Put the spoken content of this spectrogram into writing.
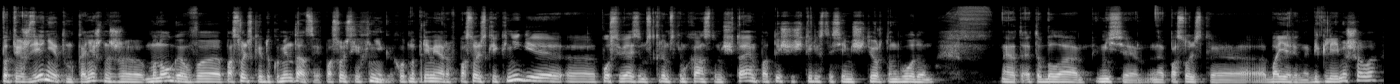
подтверждение этому, конечно же, много в посольской документации, в посольских книгах. Вот, например, в посольской книге э, по связям с Крымским ханством читаем по 1474 годам. Это, это была миссия посольская боярина Беклемишева,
